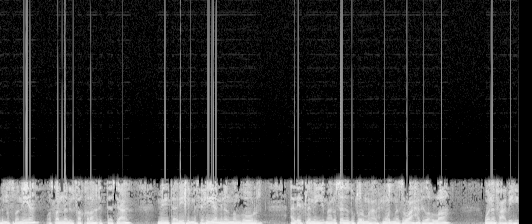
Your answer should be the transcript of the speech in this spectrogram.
النصرانية وصلنا للفقرة التاسعة. من تاريخ المسيحية من المنظور الإسلامي مع الأستاذ الدكتور محمود مزروع حفظه الله ونفع به.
